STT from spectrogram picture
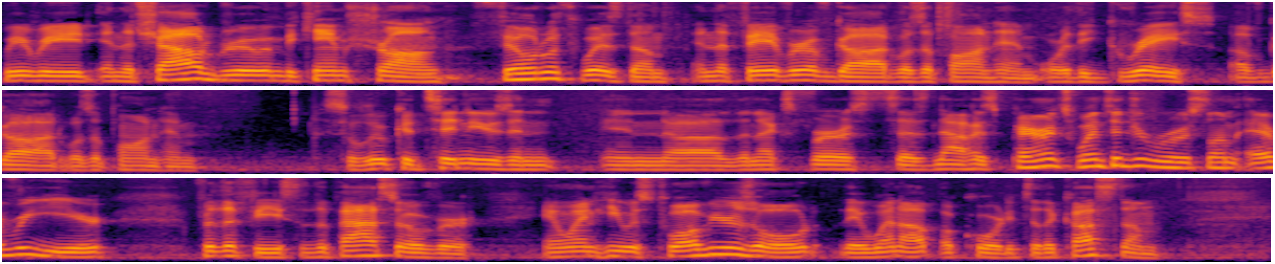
we read, And the child grew and became strong, filled with wisdom, and the favor of God was upon him, or the grace of God was upon him. So Luke continues in in uh, the next verse. It says, "Now his parents went to Jerusalem every year for the feast of the Passover, and when he was twelve years old, they went up according to the custom.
